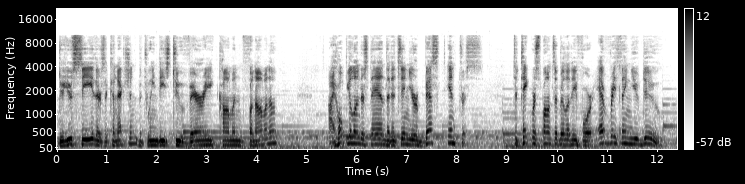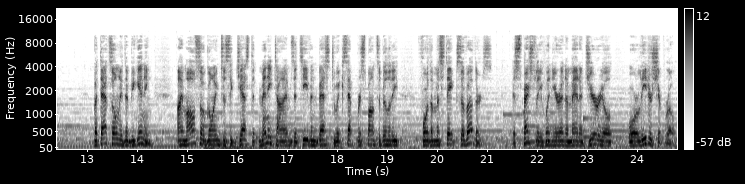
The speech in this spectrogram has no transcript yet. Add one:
Do you see there's a connection between these two very common phenomena? I hope you'll understand that it's in your best interests to take responsibility for everything you do. But that's only the beginning. I'm also going to suggest that many times it's even best to accept responsibility for the mistakes of others, especially when you're in a managerial or leadership role.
